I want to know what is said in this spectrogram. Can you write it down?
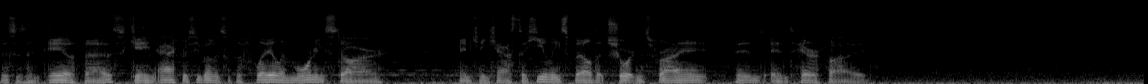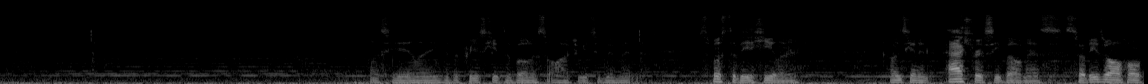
This is an AFS. Gain accuracy bonus with a flail and Morning Star, and can cast a healing spell that shortens frightened and terrified. Plus healing, but the priest keeps a bonus to all attributes of movement. Supposed to be a healer. Oh, he's getting an accuracy bonus. So these are all whole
